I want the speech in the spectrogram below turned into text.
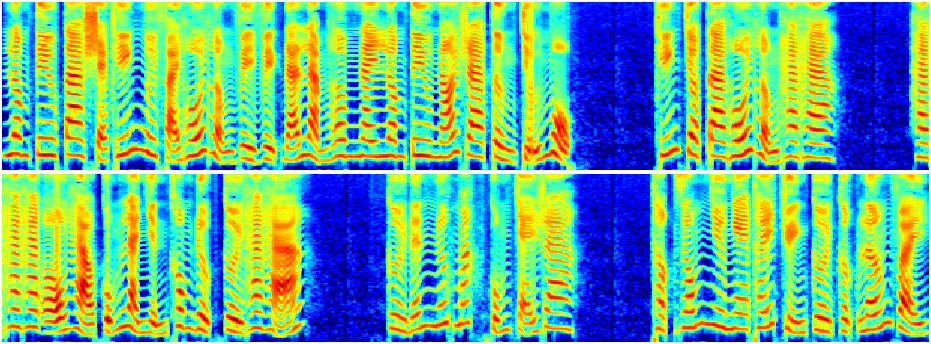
Lâm Tiêu ta sẽ khiến ngươi phải hối hận vì việc đã làm hôm nay Lâm Tiêu nói ra từng chữ một. Khiến cho ta hối hận, ha ha. Ha ha ha, ổ hạo cũng là nhịn không được cười, ha hả. Cười đến nước mắt cũng chảy ra. Thật giống như nghe thấy chuyện cười cực lớn vậy.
